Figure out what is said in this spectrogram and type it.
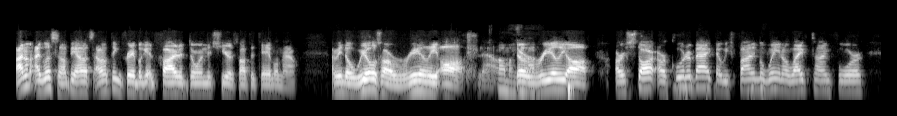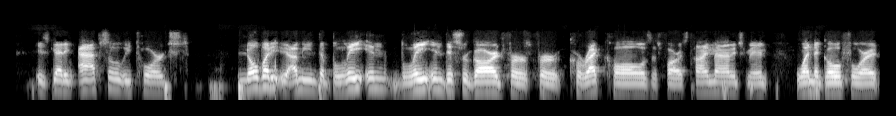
I don't. I listen. I'll be honest. I don't think Vrabel getting fired during this year is off the table now. I mean, the wheels are really off now. Oh my They're God. really off. Our start, our quarterback that we finally been waiting a lifetime for, is getting absolutely torched. Nobody. I mean, the blatant, blatant disregard for for correct calls as far as time management, when to go for it.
